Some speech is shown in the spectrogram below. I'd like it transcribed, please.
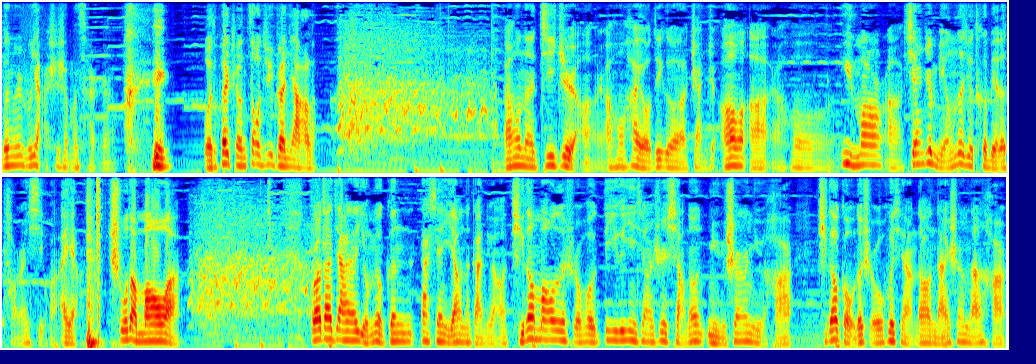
温文儒雅是什么词儿啊？我都快成造句专家了。然后呢，机智啊，然后还有这个展昭啊，然后玉猫啊，先这名字就特别的讨人喜欢。哎呀，说到猫啊。不知道大家有没有跟大仙一样的感觉啊？提到猫的时候，第一个印象是想到女生女孩；提到狗的时候，会想到男生男孩。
